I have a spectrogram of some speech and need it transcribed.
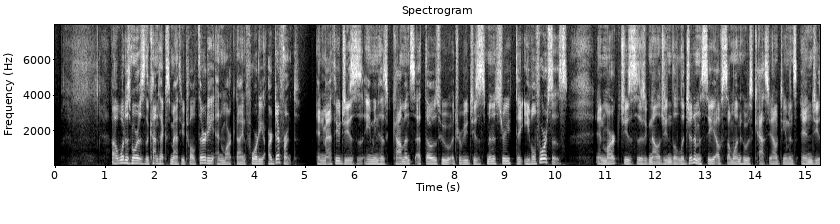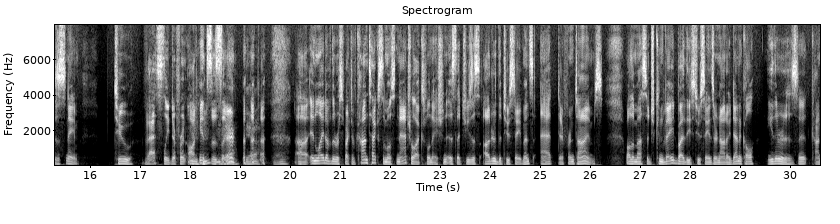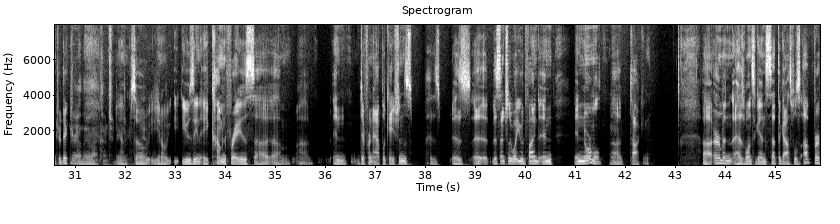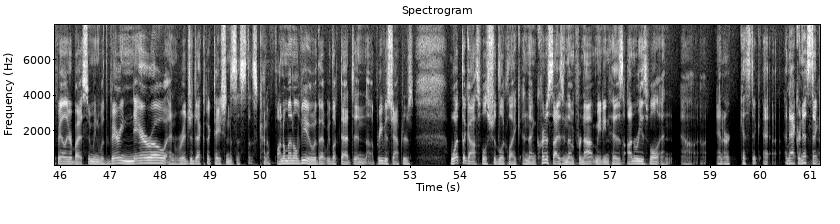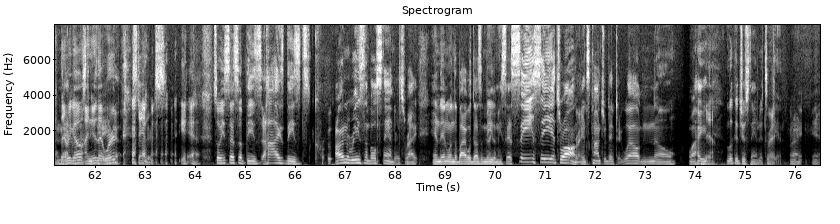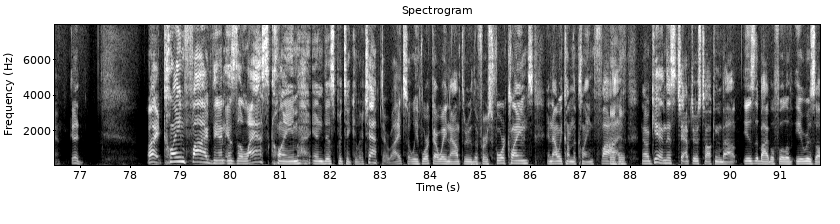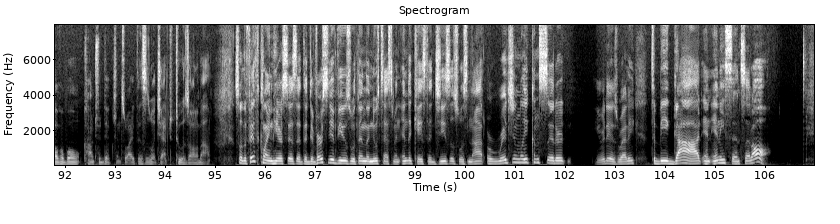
Uh, what is more is the context of Matthew 12:30 and Mark 9:40 are different. In Matthew, Jesus is aiming his comments at those who attribute Jesus' ministry to evil forces. In Mark, Jesus is acknowledging the legitimacy of someone who is casting out demons in Jesus' name. Two vastly different audiences there. Yeah. yeah. Uh, in light of the respective context, the most natural explanation is that Jesus uttered the two statements at different times. While the message conveyed by these two sayings are not identical, neither is it contradictory. Yeah, they're not contradictory. So, you know, using a common phrase uh, um, uh, in different applications is, is uh, essentially what you would find in, in normal uh, talking. Uh, Ehrman has once again set the Gospels up for failure by assuming with very narrow and rigid expectations this, this kind of fundamental view that we looked at in uh, previous chapters what the Gospels should look like and then criticizing them for not meeting his unreasonable and uh, anarchistic, anachronistic. There we go. I knew that word. Standards. yeah. So he sets up these high, these unreasonable standards, right? And then when the Bible doesn't meet them, he says, "See, see, it's wrong. Right. It's contradictory." Well, no, right? Yeah. Look at your standards Right. again, right? Yeah. Good. All right, claim five then is the last claim in this particular chapter, right? So we've worked our way now through the first four claims, and now we come to claim 5 mm-hmm. Now, again, this chapter is talking about is the Bible full of irresolvable contradictions, right? This is what chapter two is all about. So the fifth claim here says that the diversity of views within the New Testament indicates that Jesus was not originally considered, here it is, ready, to be God in any sense at all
